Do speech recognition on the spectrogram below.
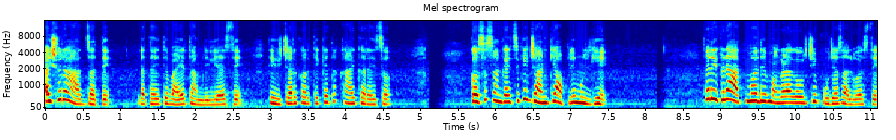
ऐश्वर्या आत जाते. लता इथे बाहेर थांबलेली असते. ती विचार करते की आता काय करायचं? कसं सांगायचं की जानकी आपली मुलगी आहे. तर इकडे आतमध्ये मंगळागौरची पूजा चालू असते.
